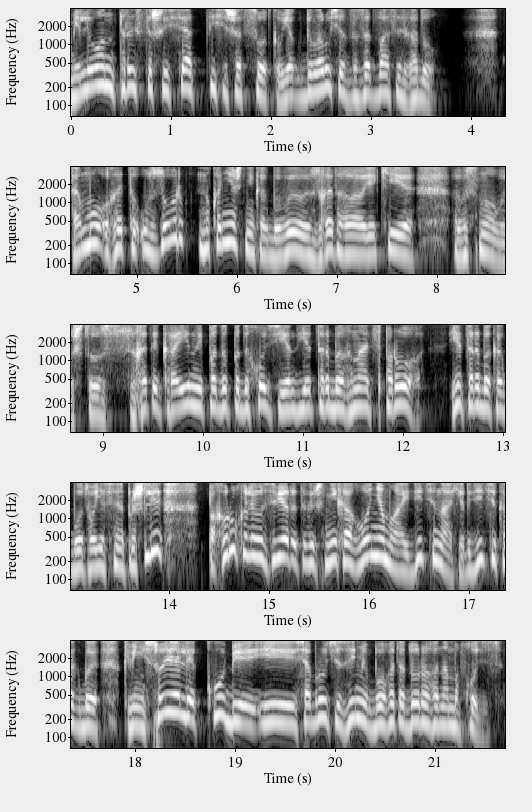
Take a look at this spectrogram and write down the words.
мільён 360 тысяч адсоткаў як Беларусі за 20 гадоў. Таму гэта узор ну канешне как бы вы з гэтага якія высновы што з гэтай краінай пад падыходзіць я трэба гнаць з парога я трэба как бы твои сына прыйшлі пахрукалі ў дзверы ты говоришь никого няма ідзіце нахер ідзіце как бы к венесуэле кубе і сябруйце з імі бо гэта дорага нам обходзіцца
